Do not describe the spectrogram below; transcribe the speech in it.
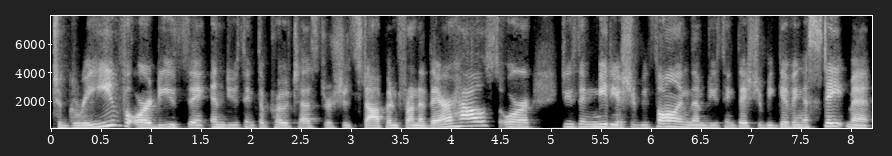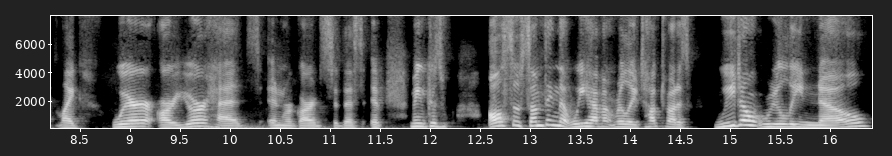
to grieve or do you think and do you think the protesters should stop in front of their house or do you think media should be following them? Do you think they should be giving a statement? Like where are your heads in regards to this? If I mean cuz also something that we haven't really talked about is we don't really know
